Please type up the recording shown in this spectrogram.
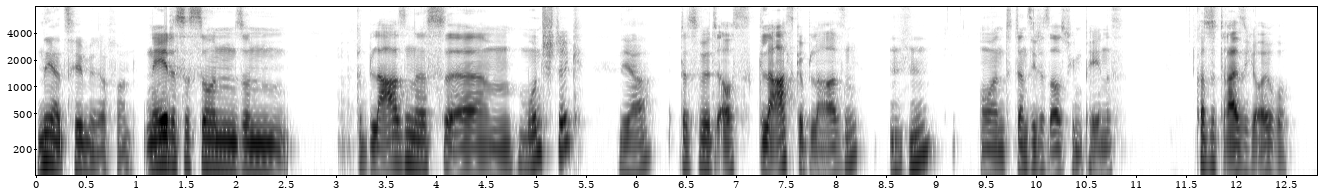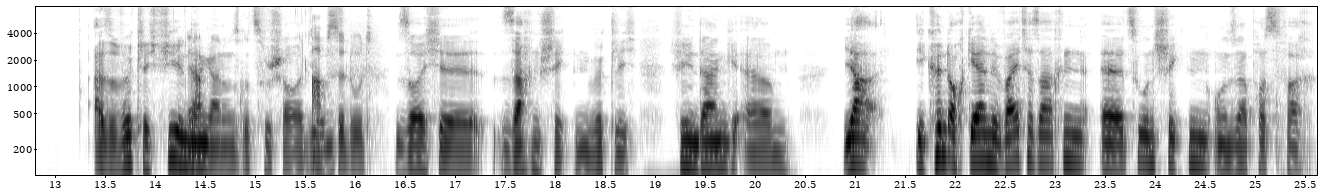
Nee, erzähl mir davon. Nee, das ist so ein so ein geblasenes ähm, Mundstück. Ja? Das wird aus Glas geblasen Mhm. und dann sieht das aus wie ein Penis. Kostet 30 Euro. Also wirklich vielen Ja. Dank an unsere Zuschauer, die Absolut. uns solche Sachen schicken. Wirklich vielen Dank. Ähm, ja, ihr könnt auch gerne weiter Sachen äh, zu uns schicken. Unser Postfach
